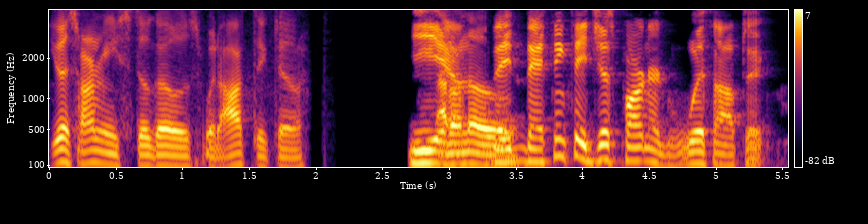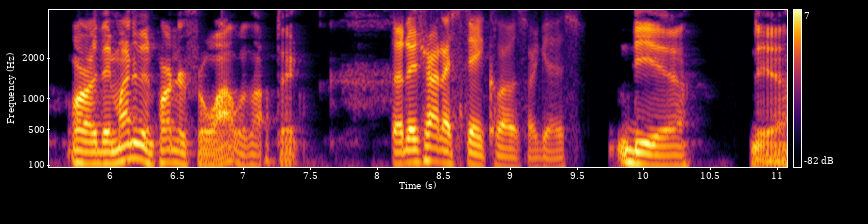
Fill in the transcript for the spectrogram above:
U.S. Army still goes with Optic though. Yeah, I don't know. They, they I think they just partnered with Optic, or they might have been partnered for a while with Optic. So they're trying to stay close, I guess. Yeah, yeah.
